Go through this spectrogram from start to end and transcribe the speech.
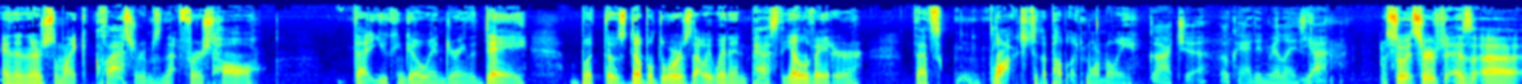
and then there's some like classrooms in that first hall that you can go in during the day. But those double doors that we went in past the elevator, that's locked to the public normally. Gotcha. Okay, I didn't realize Yeah. that. So it served as uh,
